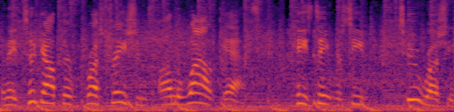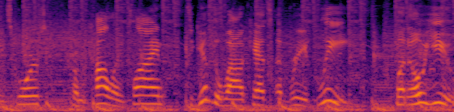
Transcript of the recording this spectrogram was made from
and they took out their frustrations on the Wildcats. K State received two rushing scores from Collin Klein to give the Wildcats a brief lead. But OU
